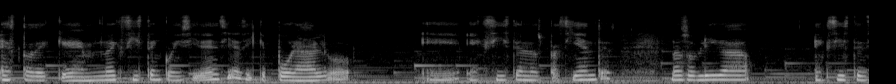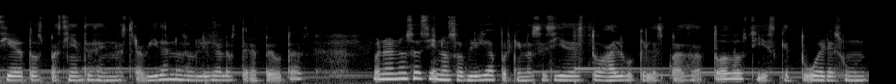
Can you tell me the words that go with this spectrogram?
esto de que no existen coincidencias y que por algo eh, existen los pacientes, nos obliga, existen ciertos pacientes en nuestra vida, nos obliga a los terapeutas. Bueno, no sé si nos obliga porque no sé si es esto algo que les pasa a todos, si es que tú eres un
